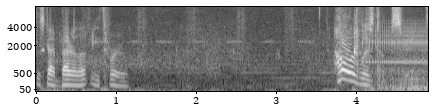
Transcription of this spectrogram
This guy better let me through. Hall of Wisdom, sweet.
